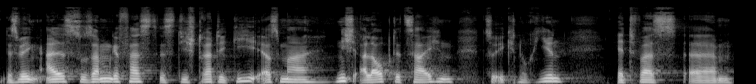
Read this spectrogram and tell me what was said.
deswegen alles zusammengefasst ist die Strategie erstmal nicht erlaubte Zeichen zu ignorieren, etwas ähm,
